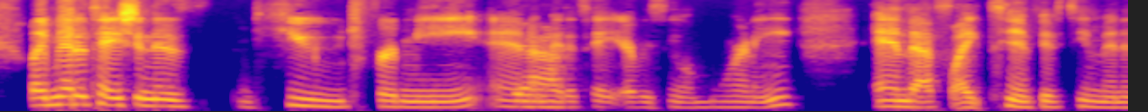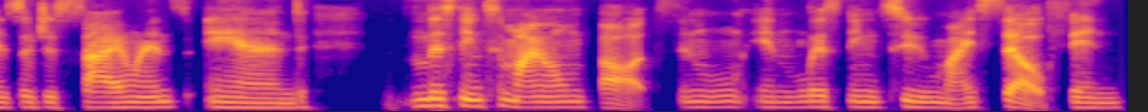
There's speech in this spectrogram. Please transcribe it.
like meditation is huge for me and yeah. i meditate every single morning and that's like 10 15 minutes of just silence and listening to my own thoughts and, and listening to myself. And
